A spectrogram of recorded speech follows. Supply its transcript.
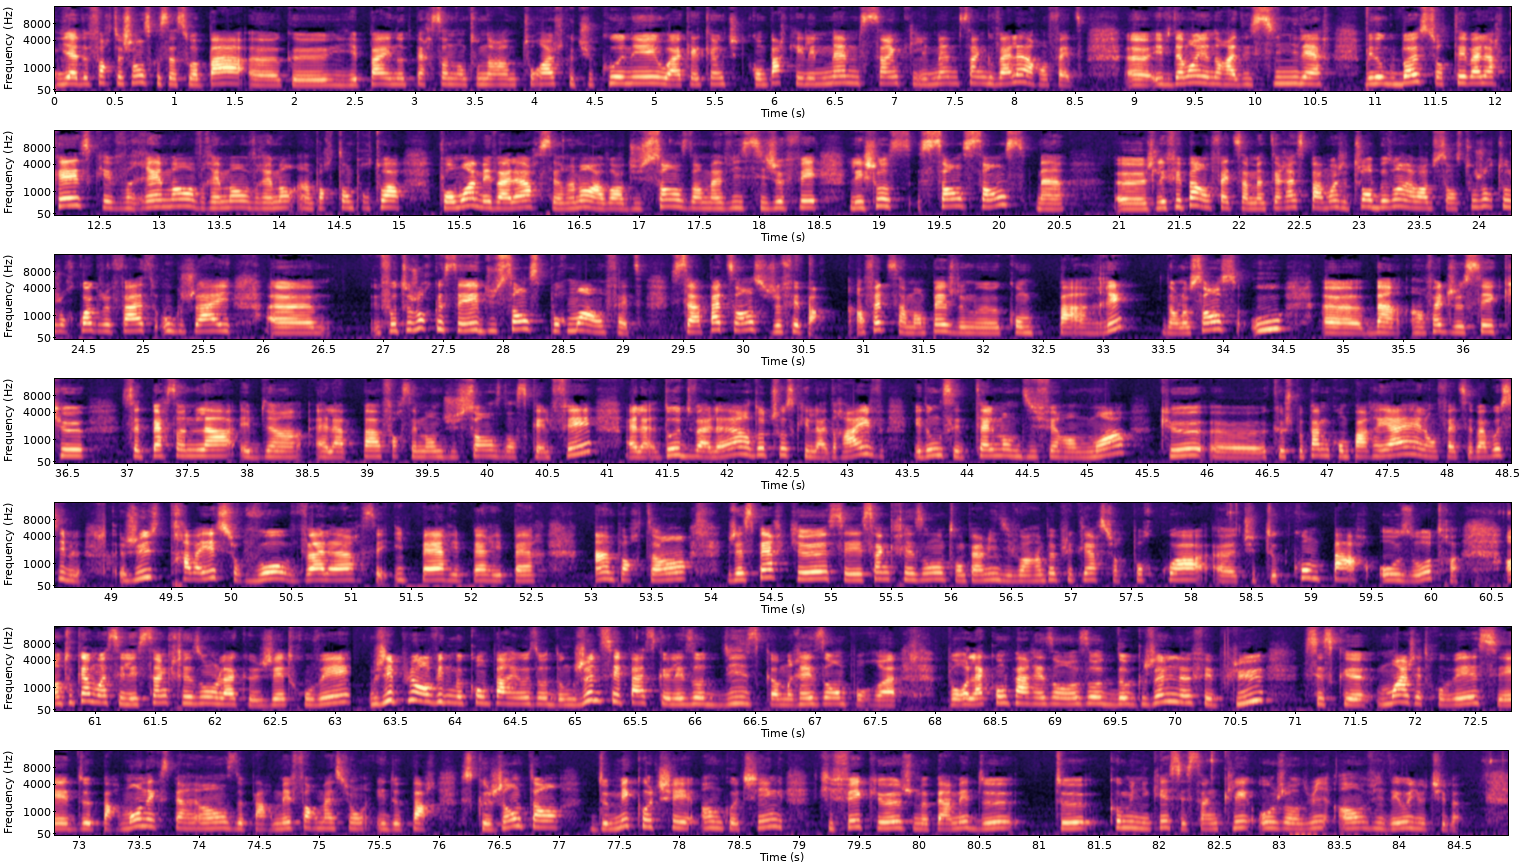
il y a de fortes chances que ça soit pas, euh, qu'il n'y ait pas une autre personne dans ton entourage que tu connais ou à quelqu'un que tu te compares qui ait les mêmes 5, les mêmes 5 valeurs en fait. Euh, évidemment, il y en aura des similaires. Mais donc bosse sur tes valeurs. Qu'est-ce qui est vraiment, vraiment, vraiment important pour toi? Pour moi, mes valeurs, c'est vraiment avoir du sens dans ma vie. Si je fais les choses sans sens, ben euh, je les fais pas en fait, ça m'intéresse pas. Moi j'ai toujours besoin d'avoir du sens, toujours, toujours, quoi que je fasse, où que j'aille. Euh, il faut toujours que ça ait du sens pour moi en fait. Si ça n'a pas de sens, je fais pas. En fait, ça m'empêche de me comparer dans le sens où, euh, ben, en fait, je sais que cette personne-là, eh bien, elle n'a pas forcément du sens dans ce qu'elle fait, elle a d'autres valeurs, d'autres choses qui la drive, et donc c'est tellement différent de moi que, euh, que je peux pas me comparer à elle, en fait, c'est pas possible. Juste travailler sur vos valeurs, c'est hyper, hyper, hyper important. J'espère que ces cinq raisons t'ont permis d'y voir un peu plus clair sur pourquoi euh, tu te compares aux autres. En tout cas, moi, c'est les cinq raisons là que j'ai trouvées. J'ai plus envie de me comparer aux autres, donc je ne sais pas ce que les autres disent comme raison pour, euh, pour la comparaison aux autres, donc je ne le fais plus. C'est ce que moi j'ai trouvé, c'est de par mon expérience, de par mes formations et de par ce que j'entends de mes coachés en coaching qui fait que je me permets de te communiquer ces 5 clés aujourd'hui en vidéo YouTube.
